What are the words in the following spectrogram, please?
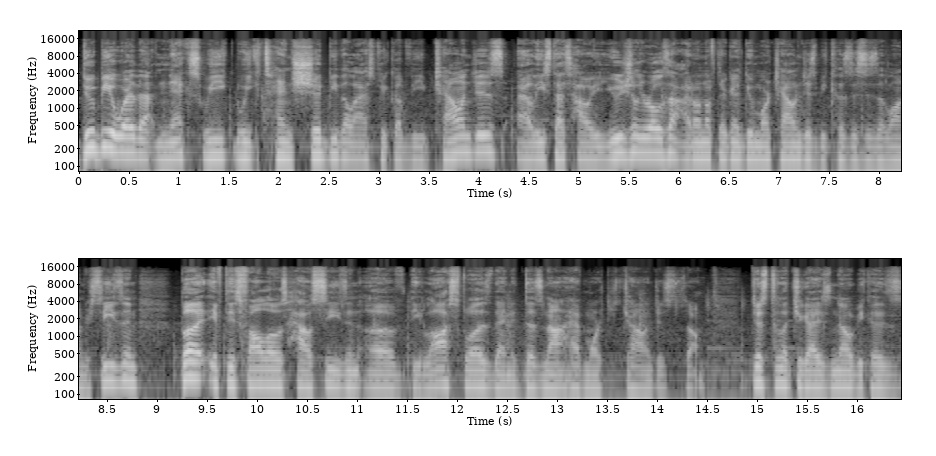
Do be aware that next week, week 10, should be the last week of the challenges. At least that's how it usually rolls out. I don't know if they're going to do more challenges because this is a longer season. But if this follows how season of the Lost was, then it does not have more challenges. So just to let you guys know, because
